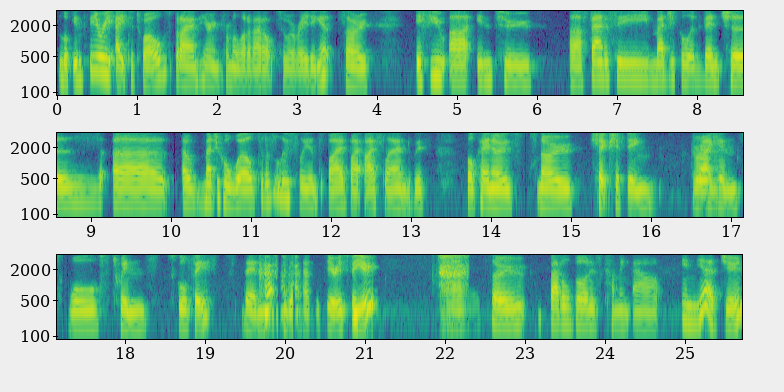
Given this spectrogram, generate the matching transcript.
look in theory eight to twelves, but I am hearing from a lot of adults who are reading it. So if you are into uh, fantasy, magical adventures, uh, a magical world sort of loosely inspired by Iceland with volcanoes, snow, shapeshifting, dragons, wolves, twins, school feasts, then you won't have the series for you. Uh, so Battleborn is coming out in yeah June,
